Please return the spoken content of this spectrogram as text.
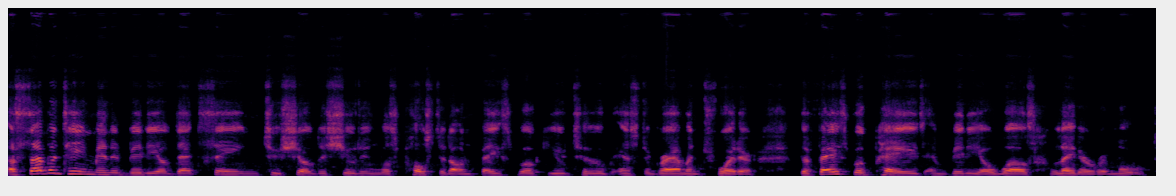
A 17 minute video that seemed to show the shooting was posted on Facebook, YouTube, Instagram, and Twitter. The Facebook page and video was later removed.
